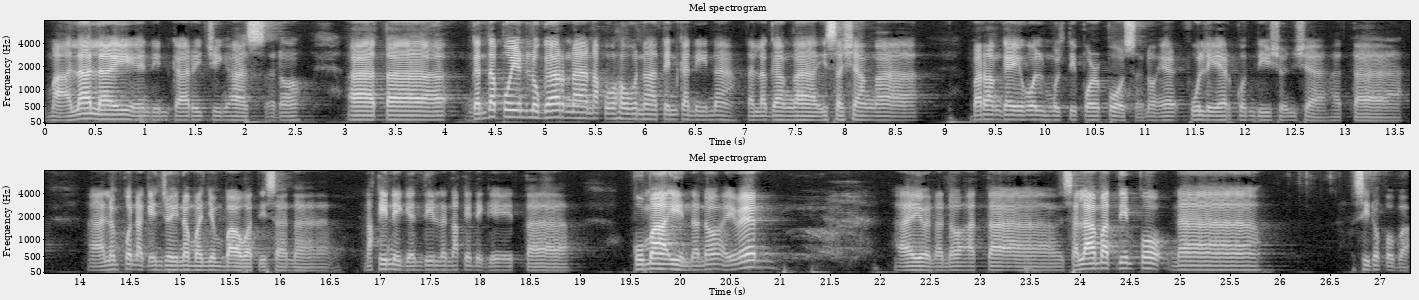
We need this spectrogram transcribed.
umaalalay and encouraging us, ano. At ah, ganda po yung lugar na nakuha natin kanina. Talagang ah, isa siyang ah, barangay hall multipurpose, ano, air, fully air conditioned siya. At ah, alam ko nag-enjoy naman yung bawat isa na nakinig, hindi lang nakinig, eh, at ah, kumain, ano. Amen? Ayun, ano, at ah, salamat din po na Sino pa ba?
